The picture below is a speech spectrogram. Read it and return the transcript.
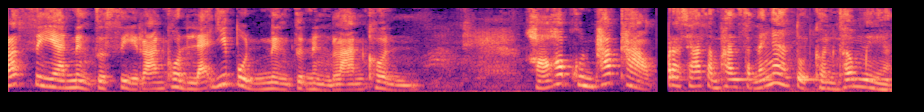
รัสเซีย 1.4 ล้านคน และญี่ปุ่น 1.1 ล้านคน ขอขอบคุณภาพข่าวประชาสัมพันธ์สำนักงงานตรวจคนเข้าเมือง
